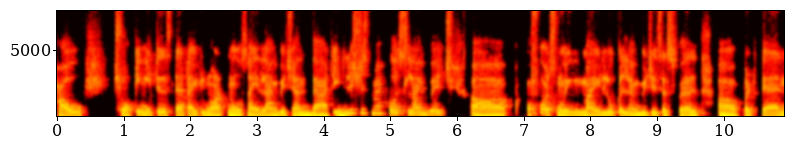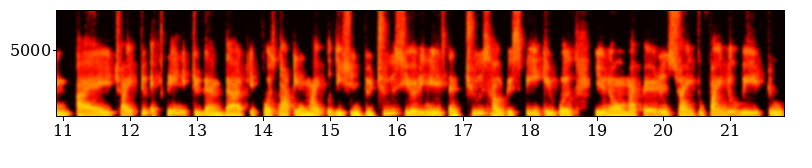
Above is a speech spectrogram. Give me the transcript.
how shocking it is that I do not know sign language and that English is my first language. Uh, of course, knowing my local languages as well. Uh, but then I tried to explain it to them that it was not in my position to choose hearing aids and choose how to speak. It was, you know, my parents trying to find a way to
